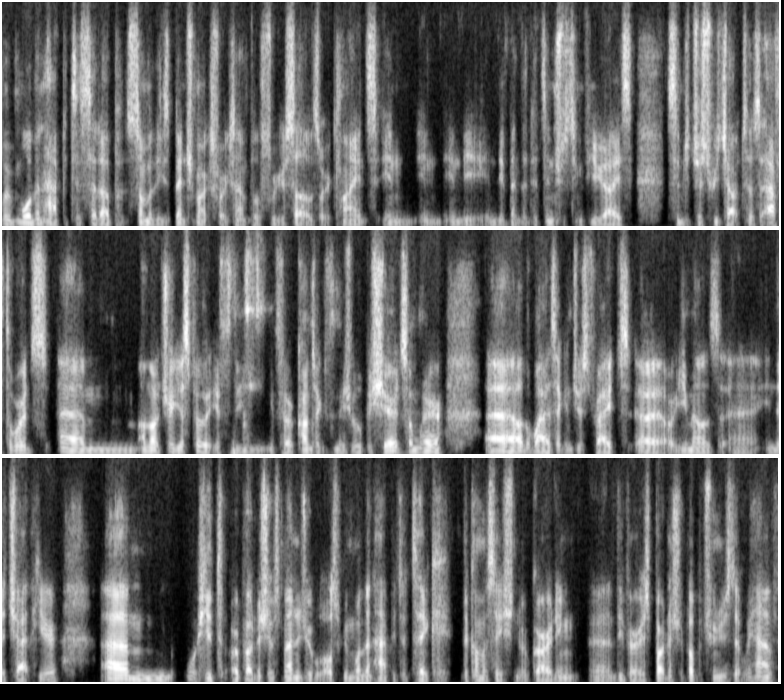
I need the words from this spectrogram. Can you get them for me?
we're more than happy to set up some of these benchmarks, for example, for yourselves or clients in in in the in the event that it's interesting for you guys. Simply just reach out to us afterwards. Um, I'm not sure, Jesper, if the if our contact information will be shared somewhere. Uh, otherwise, I can just write uh, our emails uh, in the chat here. Um, Wahid, our partnerships manager, will also be more than happy to take the conversation regarding uh, the various partnership opportunities that we have.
